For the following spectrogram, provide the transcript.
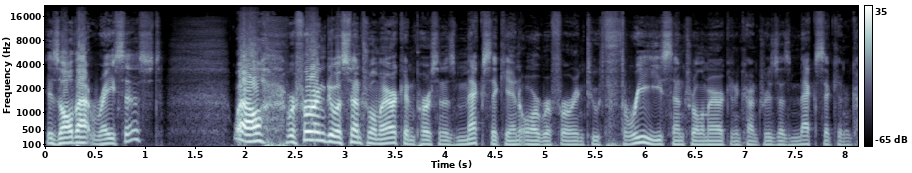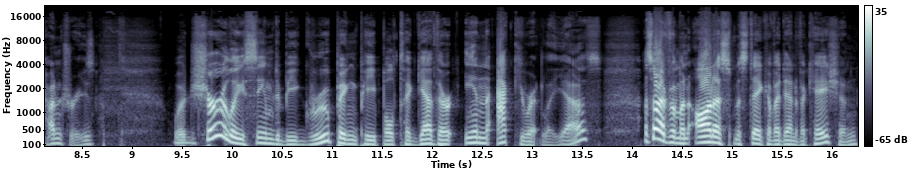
Is all that racist? Well, referring to a Central American person as Mexican or referring to three Central American countries as Mexican countries would surely seem to be grouping people together inaccurately, yes? Aside from an honest mistake of identification,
